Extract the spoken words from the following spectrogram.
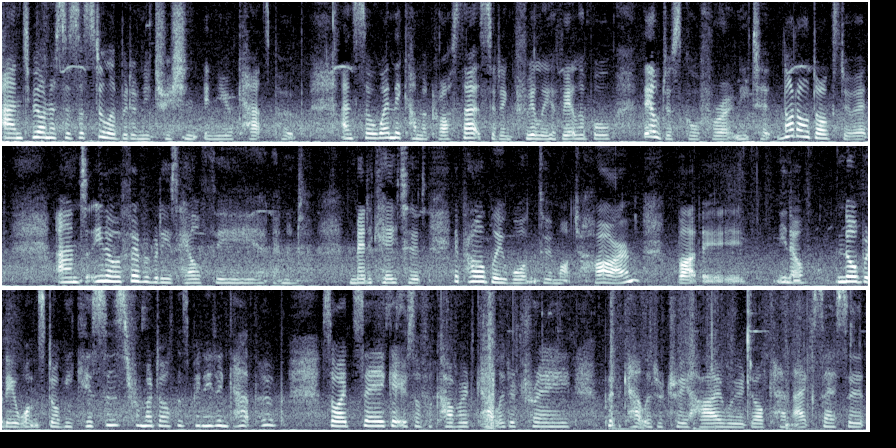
And to be honest, there's still a bit of nutrition in your cat's poop. And so when they come across that sitting freely available, they'll just go for it and eat it. Not all dogs do it. And you know, if everybody's healthy and medicated, it probably won't do much harm, but it, you know, nobody wants doggy kisses from a dog that's been eating cat poop. So I'd say get yourself a covered cat litter tray, put the cat litter tray high where your dog can't access it.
